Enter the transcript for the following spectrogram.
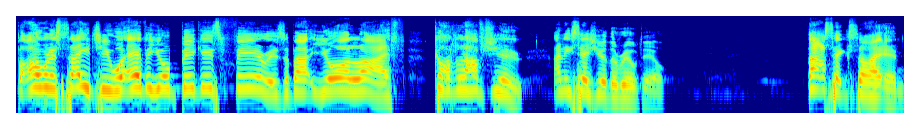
But I want to say to you, whatever your biggest fear is about your life, God loves you. And He says you're the real deal. That's exciting.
